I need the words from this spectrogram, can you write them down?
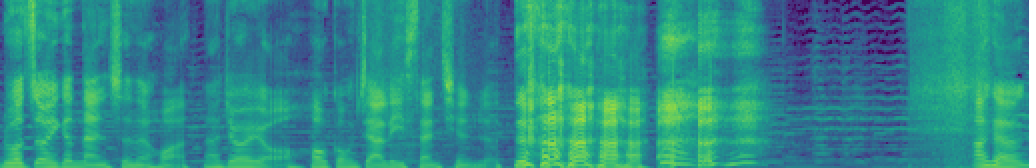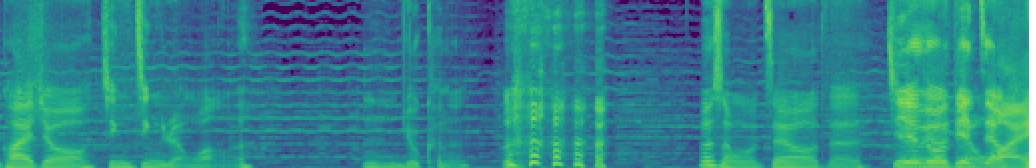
如果只有一个男生的话，那就会有后宫佳丽三千人，他可能很快就精尽人亡了。嗯，有可能。为什么最后的结论有点歪？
